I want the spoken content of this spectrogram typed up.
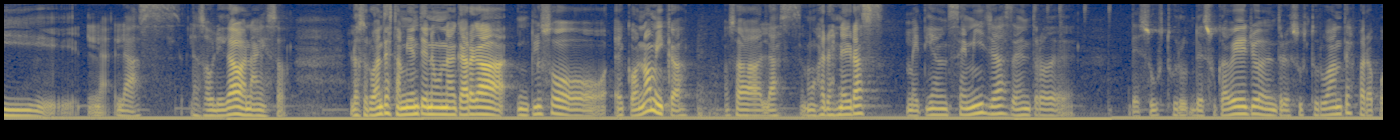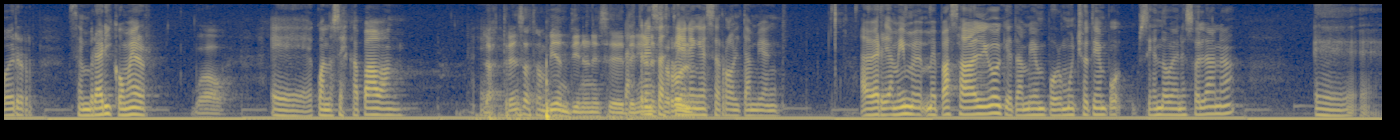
Y las, las obligaban a eso. Los turbantes también tienen una carga incluso económica. O sea, las mujeres negras metían semillas dentro de, de, de su cabello, dentro de sus turbantes, para poder sembrar y comer. Wow. Eh, cuando se escapaban. Las trenzas también tienen ese, las trenzas tienen ese rol también. A ver, a mí me, pasa algo que también por mucho tiempo, siendo venezolana, eh,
